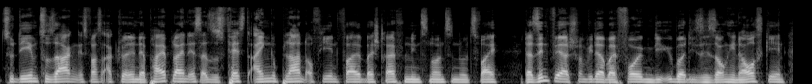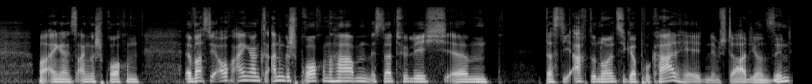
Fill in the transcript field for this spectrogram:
zu dem zu sagen ist, was aktuell in der Pipeline ist. Also ist fest eingeplant auf jeden Fall bei Streifendienst 1902. Da sind wir ja schon wieder bei Folgen, die über die Saison hinausgehen. War eingangs angesprochen. Äh, was wir auch eingangs angesprochen haben, ist natürlich, ähm, dass die 98er Pokalhelden im Stadion sind.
